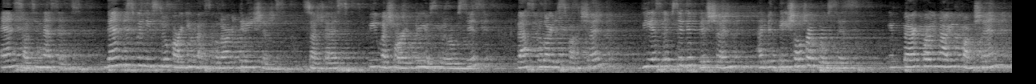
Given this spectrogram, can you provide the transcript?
and senescence. Then this will lead to cardiovascular alterations, such as premature arteriosclerosis, vascular dysfunction, VSMC depletion, adventitial fibrosis, impaired coronary function,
